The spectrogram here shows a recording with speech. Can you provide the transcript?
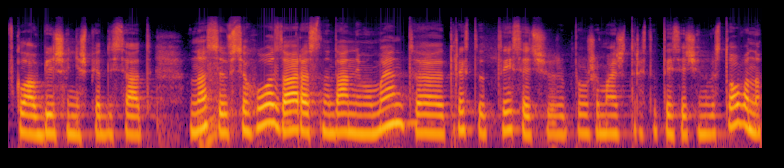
вклав більше, ніж 50. У нас всього зараз на даний момент е, 300 тисяч, вже майже 300 тисяч інвестовано,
